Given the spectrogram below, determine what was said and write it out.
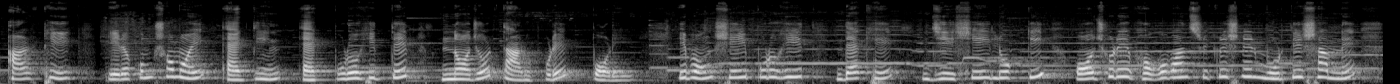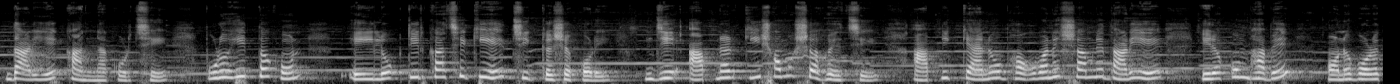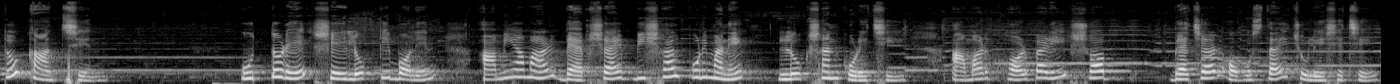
আর ঠিক এরকম সময় একদিন এক পুরোহিতদের নজর তার উপরে পড়ে এবং সেই পুরোহিত দেখে যে সেই লোকটি অঝরে ভগবান শ্রীকৃষ্ণের মূর্তির সামনে দাঁড়িয়ে কান্না করছে। পুরোহিত তখন এই লোকটির কাছে গিয়ে জিজ্ঞাসা করে যে, আপনার কি সমস্যা হয়েছে? আপনি কেন ভগবানের সামনে দাঁড়িয়ে এরকমভাবে অনবরত কাঁদছেন? উত্তরে সেই লোকটি বলেন, আমি আমার ব্যবসায় বিশাল পরিমাণে লোকসান করেছি। আমার ঘরবাড়ি সব বেচার অবস্থায় চলে এসেছে।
